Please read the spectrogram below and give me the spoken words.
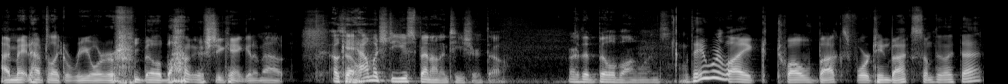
I might have to, like, reorder from Billabong if she can't get them out. Okay, So- how much do you spend on a T-shirt though, or the Billabong ones? They were like 12 bucks, 14 bucks, something like that.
